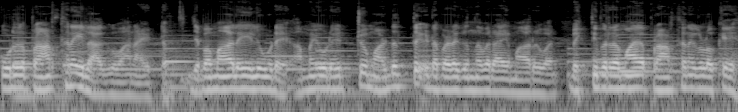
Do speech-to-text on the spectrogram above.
കൂടുതൽ പ്രാർത്ഥനയിലാകുവാനായിട്ട് ജപമാലയിലൂടെ അമ്മയോട് ഏറ്റവും അടുത്ത് ഇടപഴകുന്നവരായി മാറുവാൻ വ്യക്തിപരമായ പ്രാർത്ഥനകളൊക്കെ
